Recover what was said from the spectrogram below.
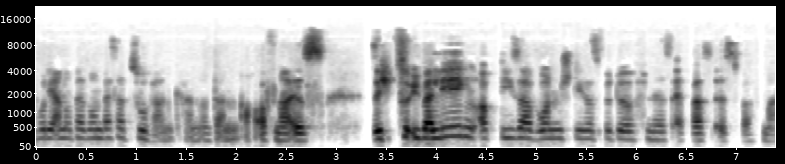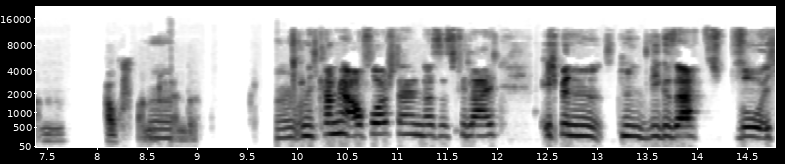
wo die andere Person besser zuhören kann und dann auch offener ist, sich zu überlegen, ob dieser Wunsch, dieses Bedürfnis etwas ist, was man auch spannend mhm. fände. Und ich kann mir auch vorstellen, dass es vielleicht, ich bin, wie gesagt, so, ich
